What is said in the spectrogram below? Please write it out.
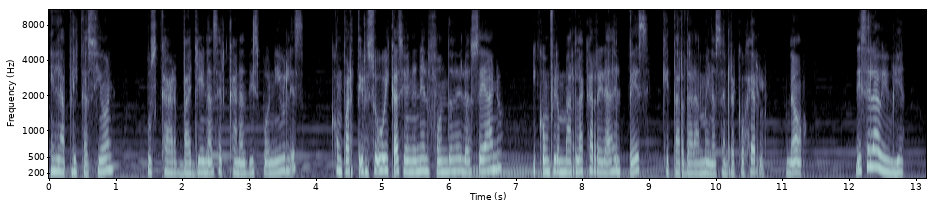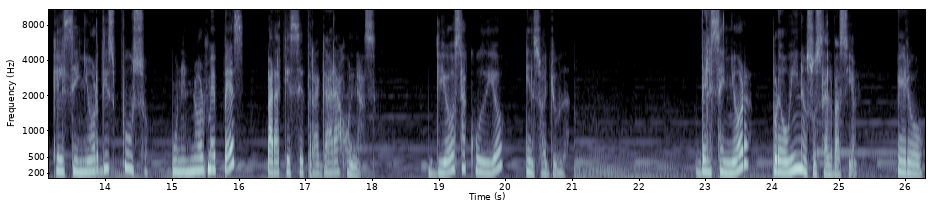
en la aplicación, buscar ballenas cercanas disponibles, compartir su ubicación en el fondo del océano y confirmar la carrera del pez que tardará menos en recogerlo. No. Dice la Biblia que el Señor dispuso un enorme pez para que se tragara a Jonás. Dios acudió en su ayuda. Del Señor provino su salvación. Pero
